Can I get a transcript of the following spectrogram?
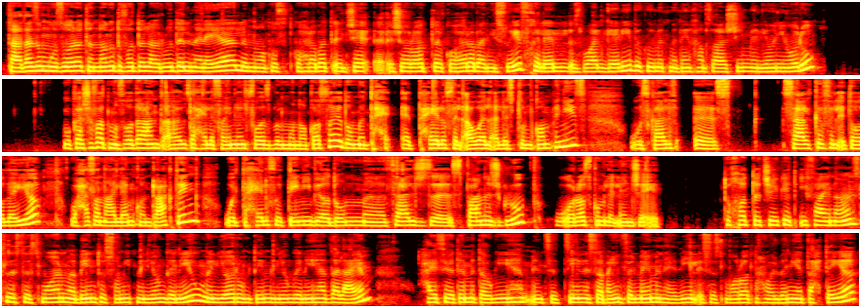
تعتزم وزارة النقل فض العروض المالية لمناقصة كهرباء إنشاء إشارات القاهرة بني سويف خلال الأسبوع الجاري بقيمة 225 مليون يورو. وكشفت مصادر عن تأهل تحالفين الفوز بالمناقصة يضم التحالف الأول ألستوم Companies وسكالف Salcef الإيطالية وحسن علام Contracting والتحالف التاني بيضم Thales Spanish Group وأوراسكوم للإنشاءات. تخطط شركة e-finance لاستثمار ما بين 900 مليون جنيه ومليار و200 مليون جنيه هذا العام. حيث يتم توجيه من 60 ل 70% من هذه الاستثمارات نحو البنية التحتية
